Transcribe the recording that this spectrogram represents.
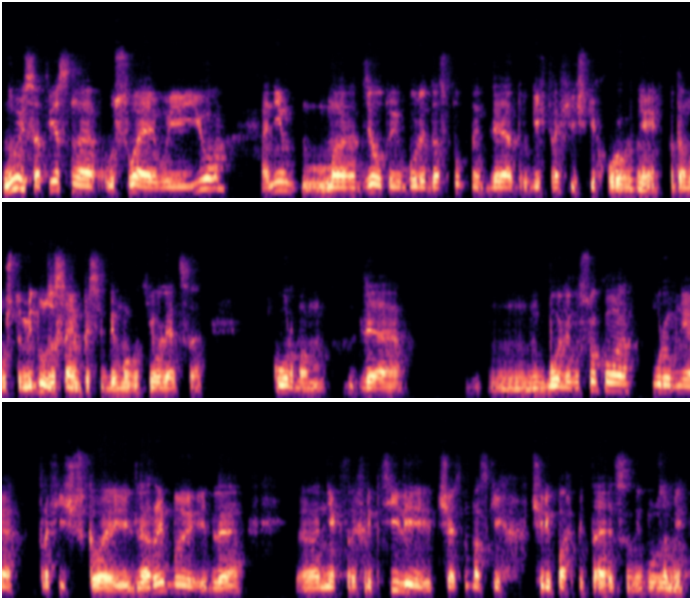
Ну и, соответственно, усваивая ее, они делают ее более доступной для других трофических уровней, потому что медузы сами по себе могут являться кормом для более высокого уровня трофического и для рыбы, и для некоторых рептилий. Часть морских черепах питается медузами.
